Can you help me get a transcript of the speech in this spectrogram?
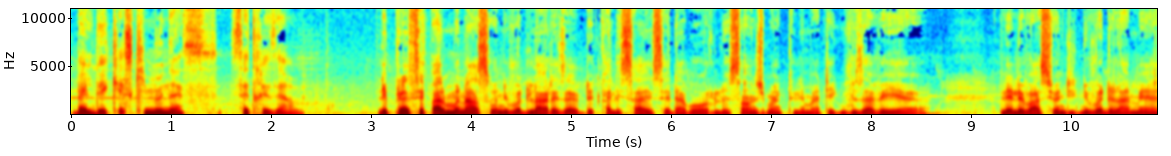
Baldé, qu'est-ce qui menace cette réserve? Les principales menaces au niveau de la réserve de Kalisai, c'est d'abord le changement climatique. Vous avez euh, l'élévation du niveau de la mer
